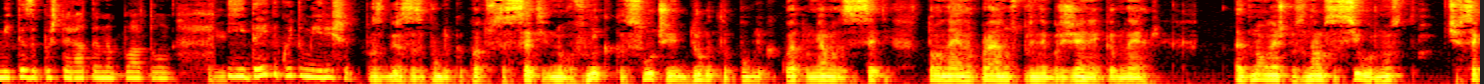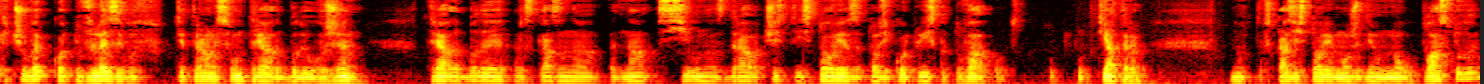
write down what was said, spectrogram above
мита за пещерата на Платон и, и идеите, които миришат. Разбира се, за публика, която се сети, но в никакъв случай другата публика, която няма да се сети, то не е направено с пренебрежение към нея. Едно нещо знам със сигурност, че всеки човек, който влезе в театралния салон, трябва да бъде уважен. трябва да бъде разказана една силна, здрава, чиста история за този, който иска това от, от, от театъра. Но в тази история може да има много пластове,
